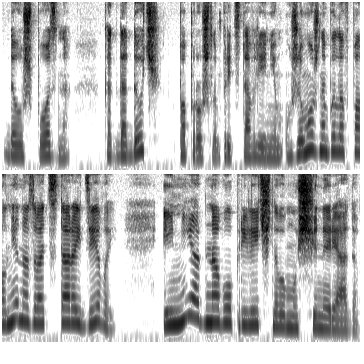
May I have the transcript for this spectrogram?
да уж поздно, когда дочь, по прошлым представлениям, уже можно было вполне назвать старой девой, и ни одного приличного мужчины рядом.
